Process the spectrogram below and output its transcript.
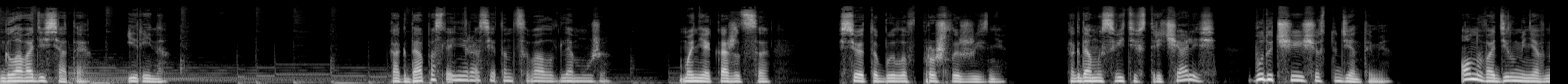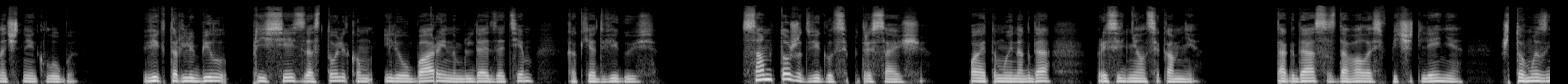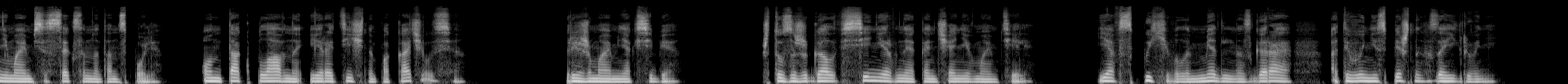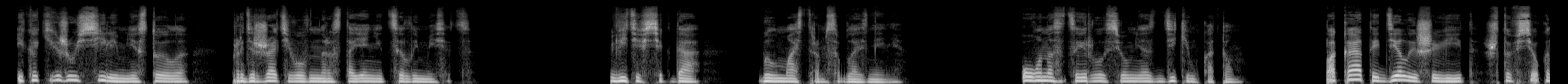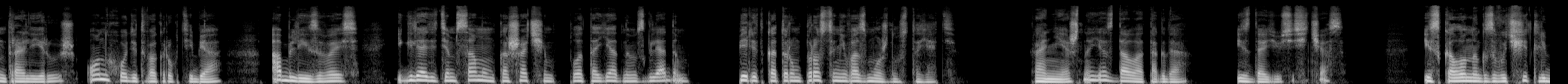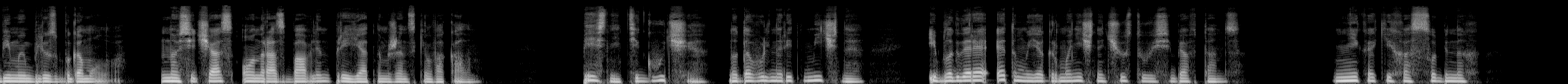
Глава 10. Ирина. Когда последний раз я танцевала для мужа? Мне кажется, все это было в прошлой жизни. Когда мы с Витей встречались, будучи еще студентами. Он водил меня в ночные клубы. Виктор любил присесть за столиком или у бара и наблюдать за тем, как я двигаюсь. Сам тоже двигался потрясающе, поэтому иногда присоединялся ко мне. Тогда создавалось впечатление, что мы занимаемся сексом на танцполе. Он так плавно и эротично покачивался, прижимая меня к себе, что зажигал все нервные окончания в моем теле. Я вспыхивала, медленно сгорая от его неспешных заигрываний. И каких же усилий мне стоило продержать его на расстоянии целый месяц. Витя всегда был мастером соблазнения. Он ассоциировался у меня с диким котом. Пока ты делаешь вид, что все контролируешь, он ходит вокруг тебя, облизываясь и глядя тем самым кошачьим плотоядным взглядом, перед которым просто невозможно устоять. Конечно, я сдала тогда и сдаюсь и сейчас. Из колонок звучит любимый блюз Богомолова, но сейчас он разбавлен приятным женским вокалом. Песня тягучая, но довольно ритмичная — и благодаря этому я гармонично чувствую себя в танце. Никаких особенных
